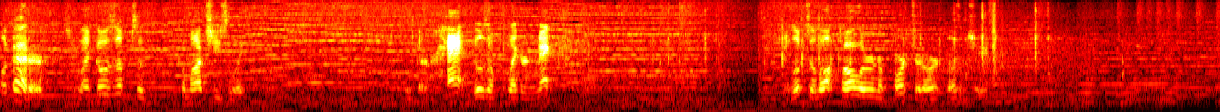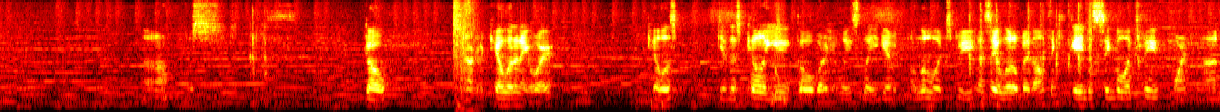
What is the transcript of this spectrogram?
Look at her. She like goes up to Komachi's like her hat goes up like her neck. She looks a lot taller in her portrait art, doesn't she? No, just go. You're not gonna kill it anyway. Kill this, give this kill to Yuko, but I can at least let you give it a little XP. I say a little bit. I don't think you gained a single XP point from that.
